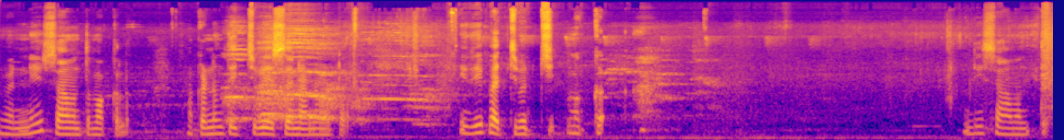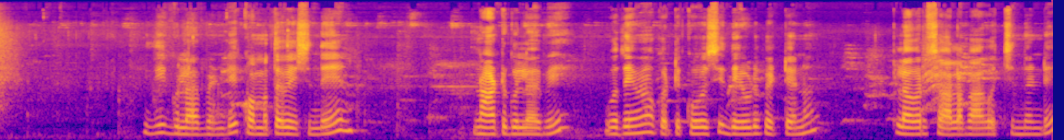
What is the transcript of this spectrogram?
ఇవన్నీ చామంతి మొక్కలు. అక్కడ నుంచి తెచ్చి వేసాను అనమాట ఇది పచ్చిమిర్చి మొక్క. ఇది చామంతి ఇది గులాబీ అండి. కొమ్మతో వేసింది నాటు గులాబీ. ఉదయం ఒకటి కోసి దేవుడు పెట్టాను. ఫ్లవర్ చాలా బాగా వచ్చిందండి.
